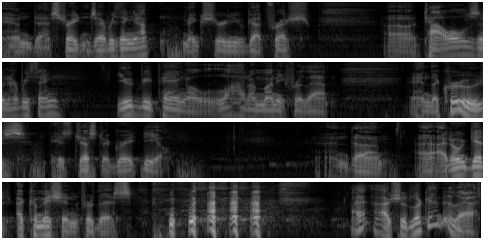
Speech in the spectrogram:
and uh, straightens everything up, makes sure you've got fresh uh, towels and everything. You'd be paying a lot of money for that. And the cruise is just a great deal. And um, I, I, don't get a commission for this. I, I, should look into that.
